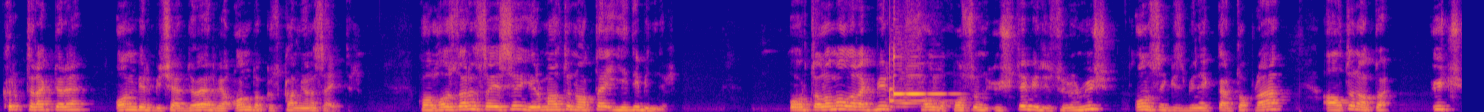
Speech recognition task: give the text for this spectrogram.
40 traktöre, 11 biçer döver ve 19 kamyona sahiptir. Kolhozların sayısı 26.7 bindir. Ortalama olarak bir kolhozun üçte biri sürülmüş 18 bin hektar toprağa, 6.3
